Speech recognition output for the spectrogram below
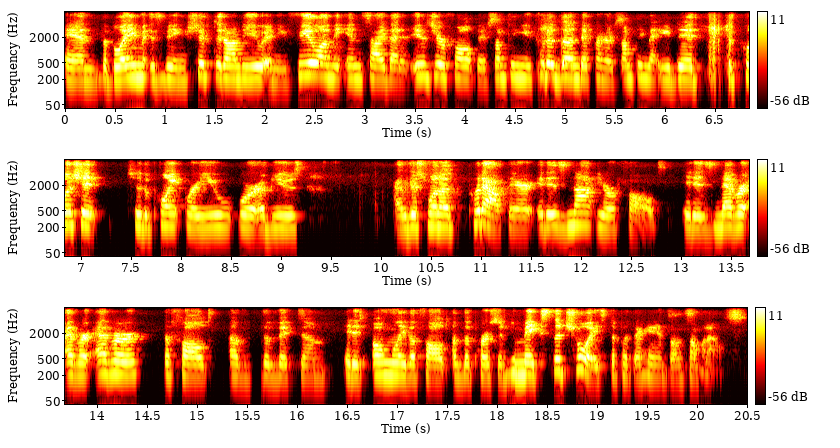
and the blame is being shifted onto you and you feel on the inside that it is your fault, there's something you could have done different or something that you did to push it to the point where you were abused, I just want to put out there it is not your fault. It is never, ever, ever the fault of the victim. It is only the fault of the person who makes the choice to put their hands on someone else.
